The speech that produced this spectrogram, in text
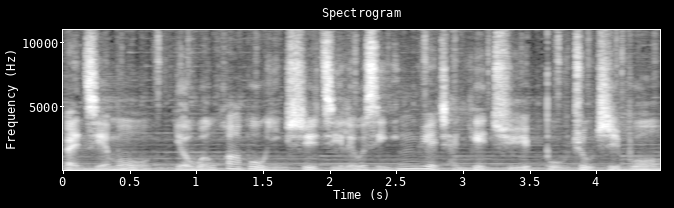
本节目由文化部影视及流行音乐产业局补助制播。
